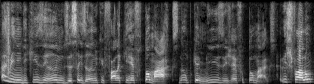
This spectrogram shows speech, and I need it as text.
as meninas de 15 anos, 16 anos que fala que refutou Marx. Não, porque Mises refutou Marx. Eles falam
